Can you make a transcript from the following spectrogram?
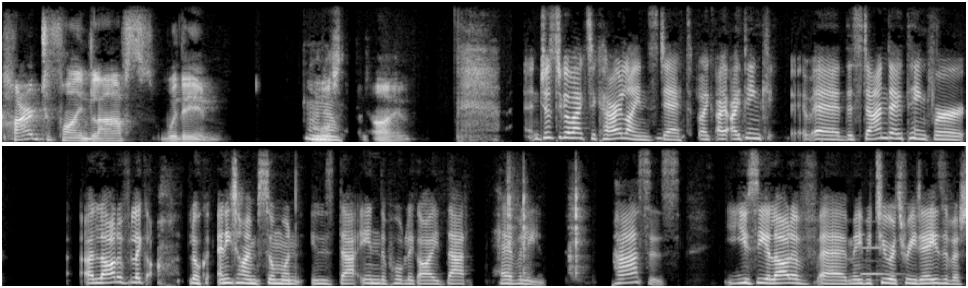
hard to find laughs within most of the time. Just to go back to Caroline's death, like I, I think uh, the standout thing for a lot of like, look, anytime someone who's that in the public eye that heavily passes, you see a lot of uh, maybe two or three days of it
